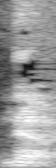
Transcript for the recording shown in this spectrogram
No.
